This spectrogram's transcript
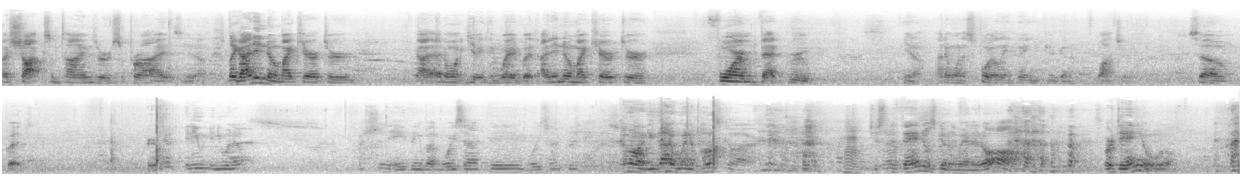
a shock sometimes or a surprise, you know. Like I didn't know my character. I, I don't want to give anything away, but I didn't know my character formed that group. You know, I don't want to spoil anything if you're gonna watch it. So, but very good. Any anyone else? Question? Anything about voice acting? Voice acting? Come on, you gotta win a postcard. Just Nathaniel's gonna win it all, or Daniel will. How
